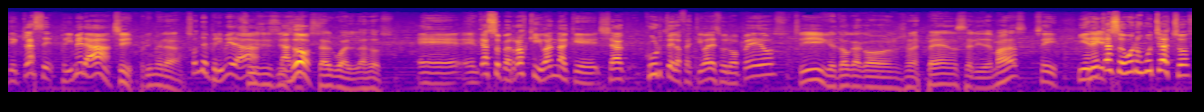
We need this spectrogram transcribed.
de clase primera A. Sí, primera. Son de primera A. Sí, sí, sí, las dos. Tal cual, las dos. Eh, el caso de Perroski, banda que ya curte los festivales europeos. Sí, que toca con John Spencer y demás. Sí. Y en el caso de Buenos Muchachos,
